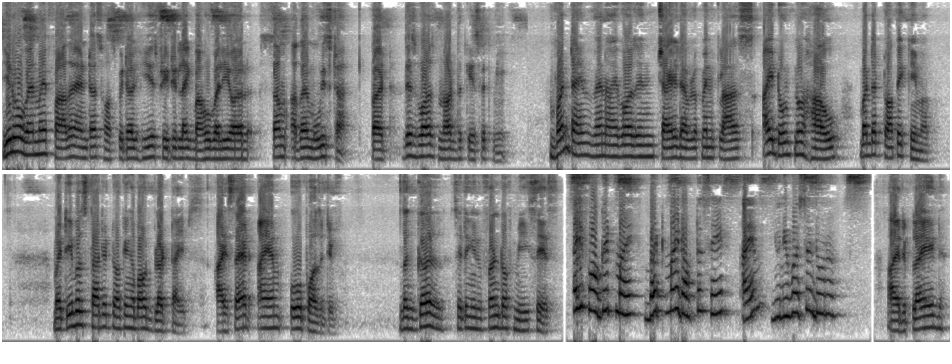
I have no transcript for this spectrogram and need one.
You know, when my father enters hospital, he is treated like Bahubali or some other movie star. But this was not the case with me. One time when I was in child development class, I don't know how, but the topic came up. My table started talking about blood types. I said I am O positive. The girl sitting in front of me says, I forget my, but my doctor said I am universal donor. I replied,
